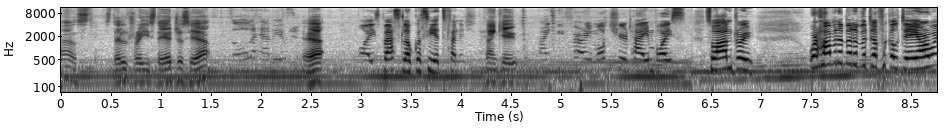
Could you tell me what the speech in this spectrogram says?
Uh, still three stages, yeah. It's all ahead of you. Yeah. Boys, best luck. We'll see you at the finish. Thank you. Thank you very much for your time, boys. So Andrew, we're having a bit of a difficult day, are we?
